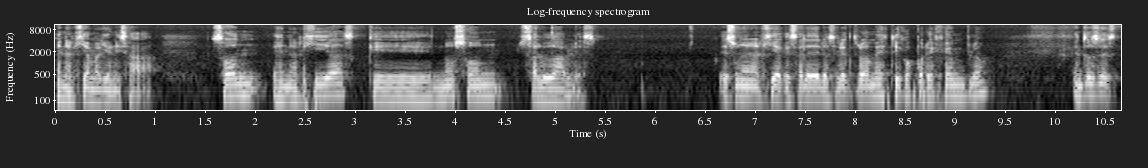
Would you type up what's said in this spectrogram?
energía malionizada. Son energías que no son saludables es una energía que sale de los electrodomésticos, por ejemplo. Entonces,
